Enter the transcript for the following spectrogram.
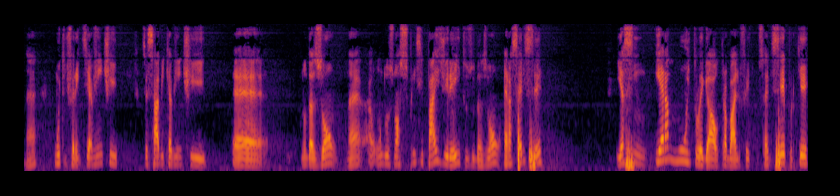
Né? Muito diferentes. E a gente, você sabe que a gente, é, no Dazon, né, um dos nossos principais direitos do Dazon era a Série C. E assim, e era muito legal o trabalho feito com Série C, porque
